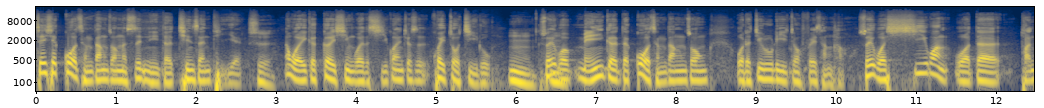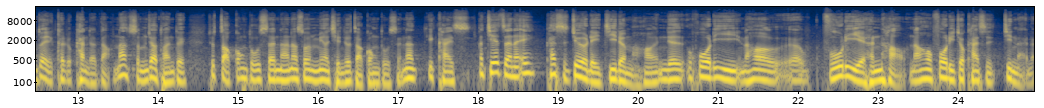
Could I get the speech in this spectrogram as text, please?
这些过程当中呢，是你的亲身体验。是，那我一个个性，我的习惯就是会做记录。嗯，所以我每一个的过程当中，我的记录力就非常好。所以我希望我的。团队可就看得到，那什么叫团队？就找工读生啊。那时候你没有钱就找工读生。那一开始，那接着呢？哎，开始就有累积了嘛，哈，你的获利，然后呃，服务力也很好，然后获利就开始进来了。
